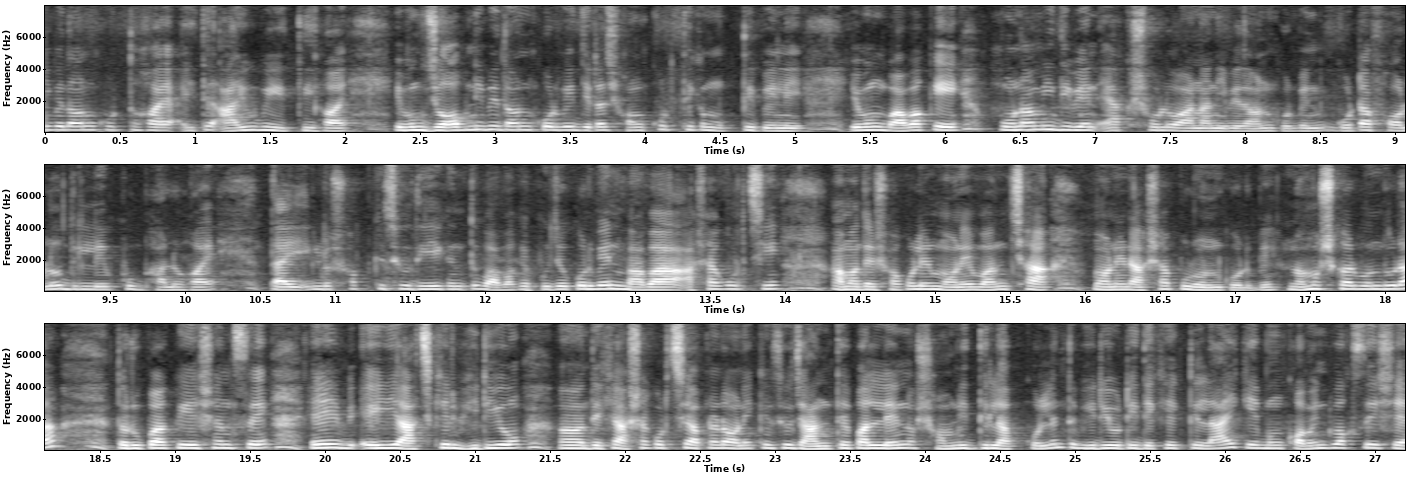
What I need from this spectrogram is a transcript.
নিবেদন করতে হয়, এতে আয়ু বৃদ্ধি হয় এবং জব নিবেদন করবে, যেটা সংকট থেকে মুক্তি পেলে এবং বাবাকে প্রণামী দিবেন এক ষোলো আনা নিবেদন করবেন। গোটা ফলও দিলে খুব ভালো হয়। তাই এগুলো সব কিছু দিয়ে কিন্তু বাবাকে পুজো করবেন। বাবা, আশা করছি আমাদের সকলের মনে বাঞ্ছা, মনের আশা পূরণ করবে। নমস্কার বন্ধুরা। তো রূপা ক্রিয়েশনসে এই এই আজকের ভিডিও দেখে আশা করছি আপনারা অনেক কিছু জানতে পারলেন, সমৃদ্ধি লাভ করলেন। তো ভিডিওটি দেখে একটি লাইক এবং কমেন্ট বক্সে এসে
